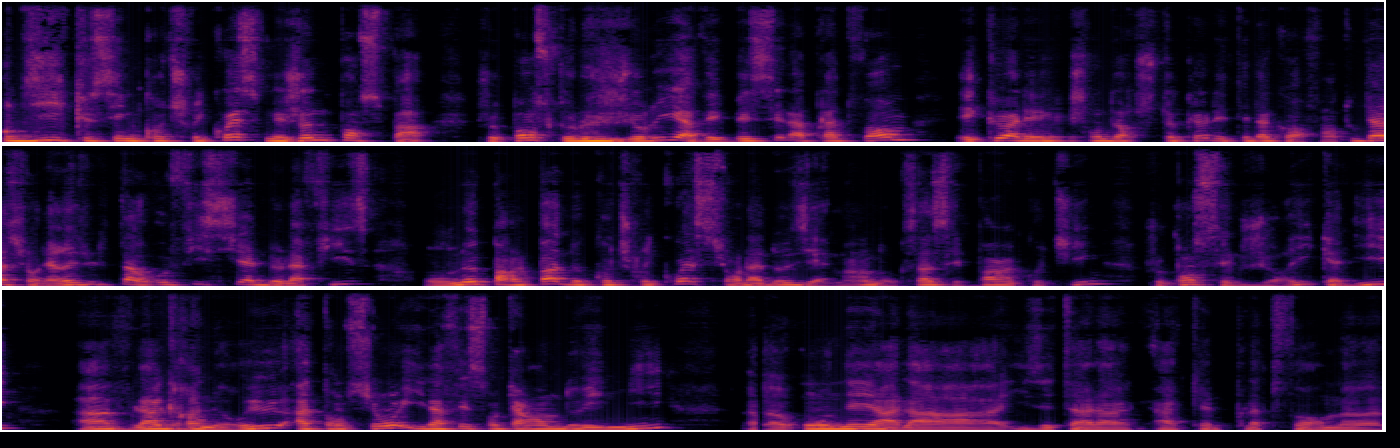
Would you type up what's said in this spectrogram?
on dit que c'est une coach request, mais je ne pense pas. Je pense que le jury avait baissé la plateforme et que Alexander Stuckel était d'accord. En tout cas, sur les résultats officiels de la FIS, on ne parle pas de coach request sur la deuxième. hein. Donc ça, c'est pas un coaching. Je pense que c'est le jury qui a dit à Vla attention, il a fait 142,5. Euh, on est à la. Ils étaient à, la, à quelle plateforme euh,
